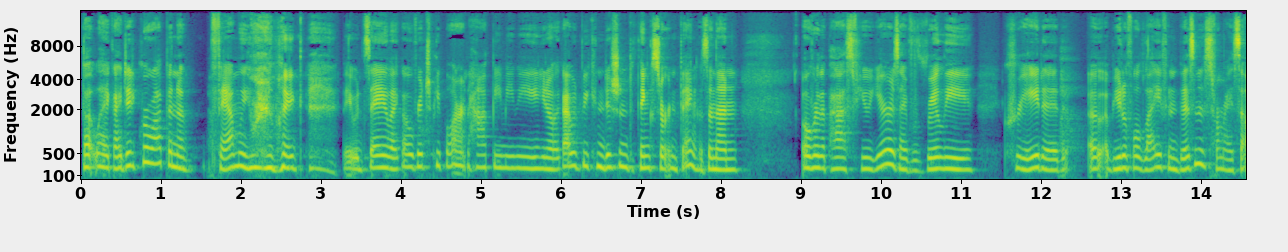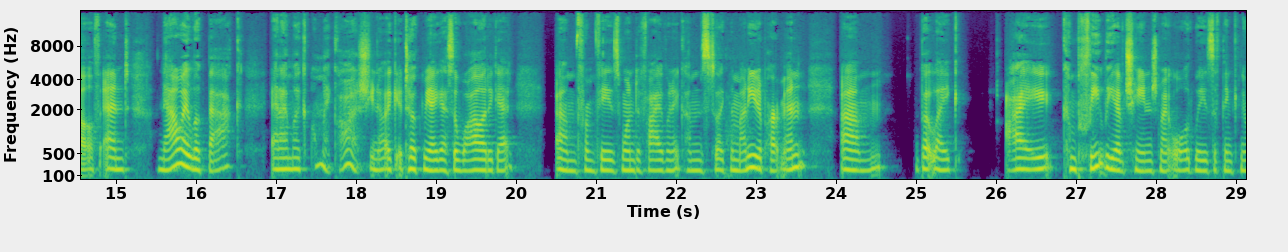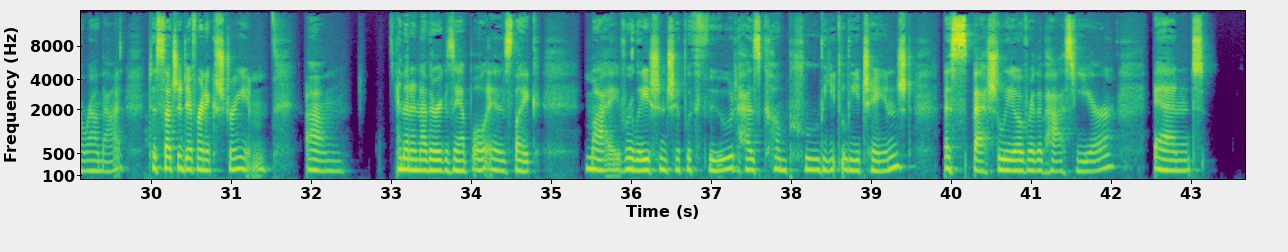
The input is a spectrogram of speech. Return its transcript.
but like, I did grow up in a family where like they would say, like, oh, rich people aren't happy, Mimi. You know, like I would be conditioned to think certain things. And then over the past few years, I've really created a, a beautiful life and business for myself. And now I look back and I'm like, oh my gosh, you know, like it took me, I guess, a while to get um, from phase one to five when it comes to like the money department. Um, but like, I completely have changed my old ways of thinking around that to such a different extreme. Um, and then another example is like my relationship with food has completely changed especially over the past year. And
